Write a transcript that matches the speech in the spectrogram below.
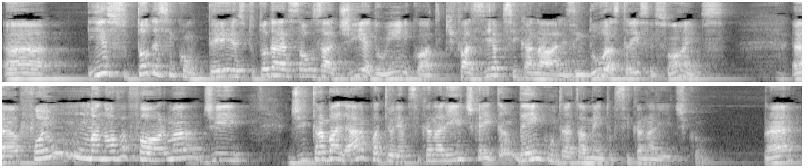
Uh, isso, todo esse contexto, toda essa ousadia do Winnicott, que fazia psicanálise em duas, três sessões, uh, foi um, uma nova forma de de trabalhar com a teoria psicanalítica e também com o tratamento psicanalítico. Né?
